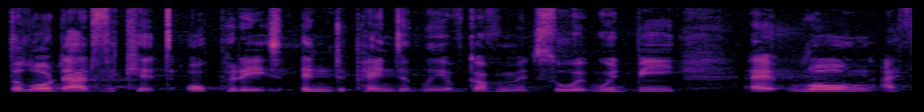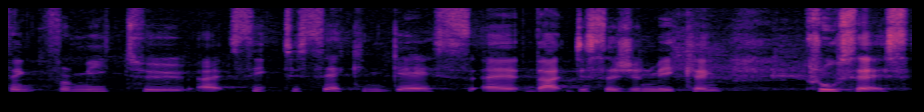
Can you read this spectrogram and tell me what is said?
the Lord Advocate operates independently of government. So it would be uh, wrong, I think, for me to uh, seek to second-guess uh, that decision-making process.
